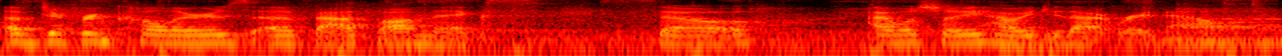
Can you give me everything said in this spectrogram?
of different colors of bath bomb mix. So I will show you how we do that right now.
